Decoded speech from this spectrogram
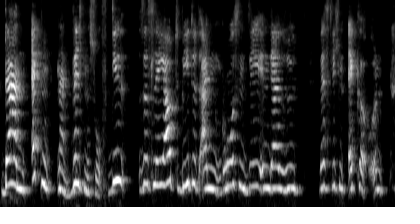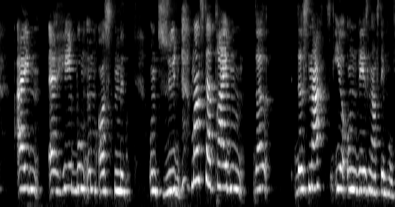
Dann Ecken, nein, Wildnishof. Dieses Layout bietet einen großen See in der südwestlichen Ecke und eine Erhebung im Osten und Süden. Monster treiben des Nachts ihr Unwesen auf dem Hof.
